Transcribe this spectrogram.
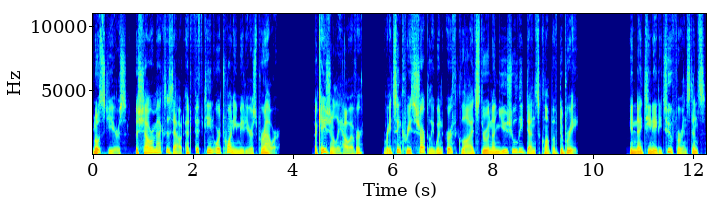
Most years, the shower maxes out at 15 or 20 meteors per hour. Occasionally, however, rates increase sharply when Earth glides through an unusually dense clump of debris. In 1982, for instance,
